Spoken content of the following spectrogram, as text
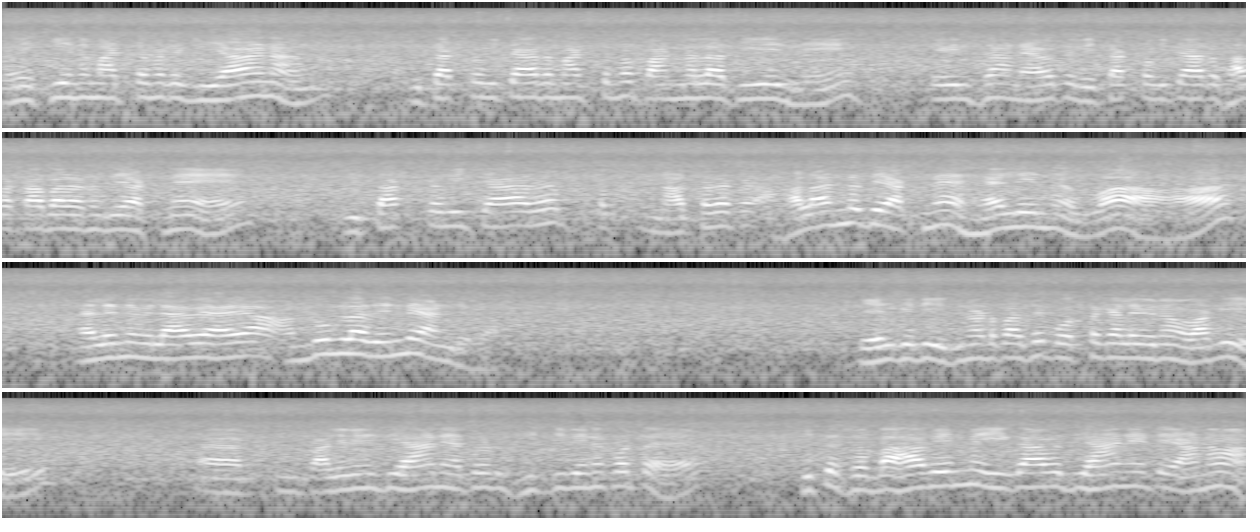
මේ කියන මට්ටමට ගියා නම් විතක්ක ਵਿਚාර මට්ටම පන්නලා තියෙන්නේ ඒ නිසා නැවත විතක්ක ਵਿਚාර සලකා බලන දෙයක් නැහැ. විතක්ක ਵਿਚාර නතර හලන්න දෙයක් නැහැ. හැලෙනවා. හැලෙන වෙලාවේ අය අඳුන්ලා දෙන්න යන්න එපා. තෙල් ගෙඩි ඉදුණාට පස්සේ පොත්ත ගැලවෙනවා වගේ පළවෙනි ධ්‍යානය ඇතුළට සිද්ධ වෙනකොට හිත ස්වභාවයෙන්ම ඊගාව ධ්‍යානයට යනවා.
